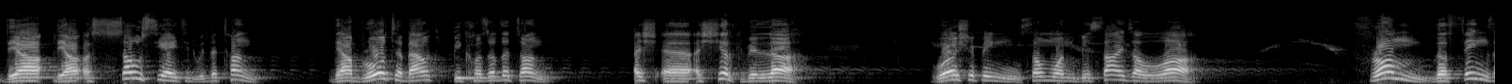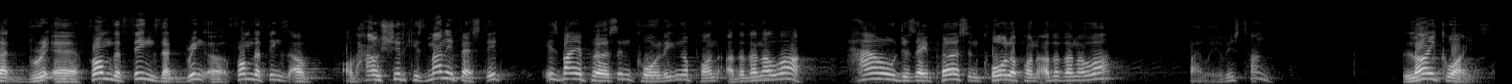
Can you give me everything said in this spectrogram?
they are, they are associated with the tongue. They are brought about because of the tongue. Ashirk uh, billah, worshipping someone besides Allah, from the things that uh, from the things that bring uh, from the things of of how shirk is manifested is by a person calling upon other than Allah. How does a person call upon other than Allah? By way of his tongue. Likewise,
